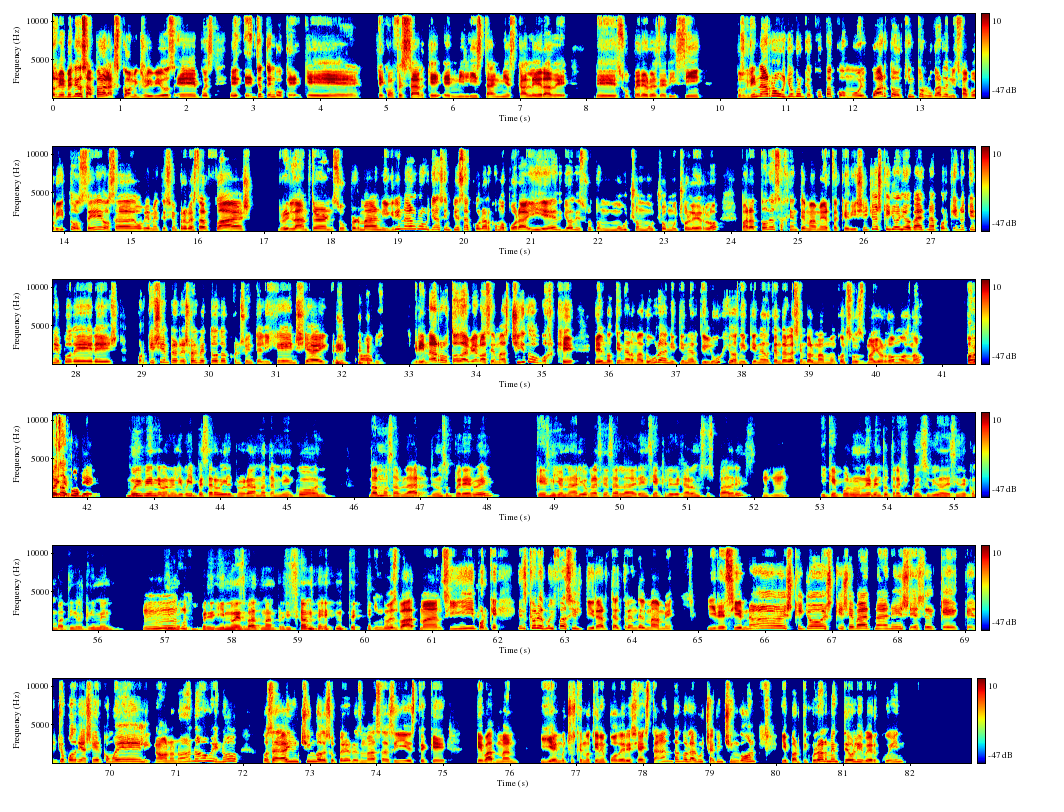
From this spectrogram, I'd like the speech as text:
Amigos, bienvenidos a Parallax Comics Reviews. Eh, pues eh, eh, yo tengo que, que, confesar que en mi lista, en mi escalera de, de, superhéroes de DC, pues Green Arrow yo creo que ocupa como el cuarto o quinto lugar de mis favoritos, ¿eh? O sea, obviamente siempre va a estar Flash, Green Lantern, Superman y Green Arrow ya se empieza a colar como por ahí, ¿eh? Yo disfruto mucho, mucho, mucho leerlo. Para toda esa gente mamerta que dice, yo es que yo leo Batman porque no tiene poderes, porque siempre resuelve todo con su inteligencia. Y... Pues, Green Arrow todavía lo hace más chido porque él no tiene armadura, ni tiene artilugios, ni tiene que andarle haciendo al mamón con sus mayordomos, ¿no? ¿Cómo Muy bien, Emanuel. Y voy a empezar hoy el programa también con vamos a hablar de un superhéroe que es millonario gracias a la herencia que le dejaron sus padres y que por un evento trágico en su vida decide combatir el crimen. Y, no, mm. es Batman, precisamente. Y no es Batman, sí, porque es que ahora es muy fácil tirarte al tren del mame y decir, no, es que yo, es que ese Batman es, es el que, que yo podría ser como él. Y no, no, no, no, güey, no. O sea, hay un chingo de superhéroes más así, este, que que Batman, y hay muchos que no tienen poderes y ahí están dando la lucha bien chingón, y particularmente Oliver Queen,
